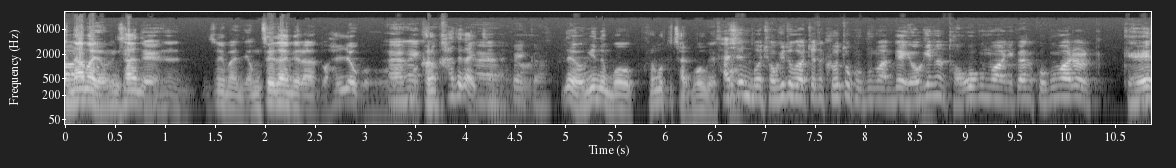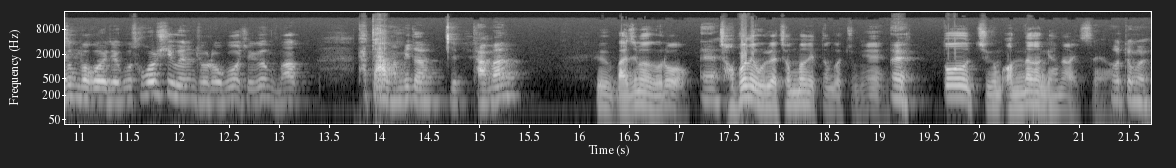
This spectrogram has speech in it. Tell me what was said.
그나마 게 있는데, 영사는 소위 말하는 영세담이라도 하려고 네, 그러니까. 뭐 그런 카드가 있잖아요. 네, 그러니까. 근데 여기는 뭐 그런 것도 잘 모르겠고. 사실 뭐 저기도 어쨌든 그것도 고구마인데 여기는 더 고구마니까 고구마를 계속 먹어야 되고 서울시의회는 저러고 지금 막 답답합니다. 다만 그 마지막으로 네. 저번에 우리가 전망했던 것 중에 네, 또 지금 엇나간 게 하나가 있어요. 어떤 거요?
